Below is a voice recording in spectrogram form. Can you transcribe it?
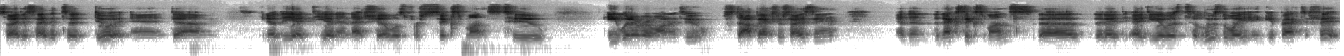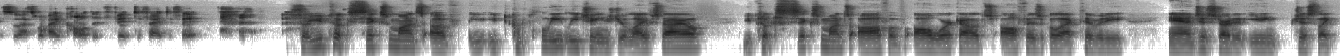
So I decided to do it. And, um, you know, the idea in a nutshell was for six months to eat whatever I wanted to, stop exercising. And then the next six months, uh, the idea was to lose the weight and get back to fit. So that's why I called it Fit to Fat to Fit. So you took six months of you, you completely changed your lifestyle. You took six months off of all workouts, all physical activity, and just started eating just like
